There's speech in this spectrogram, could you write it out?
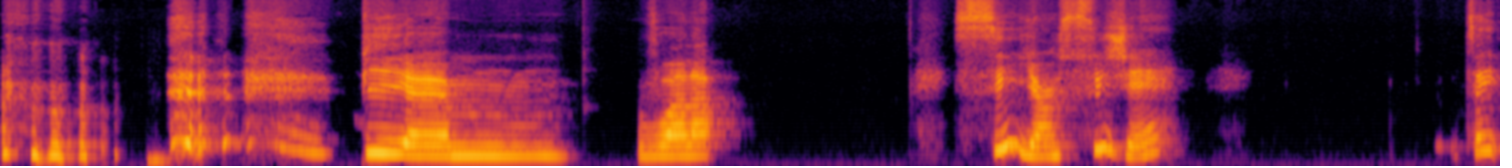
Puis euh, voilà. S'il y a un sujet tu sais,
